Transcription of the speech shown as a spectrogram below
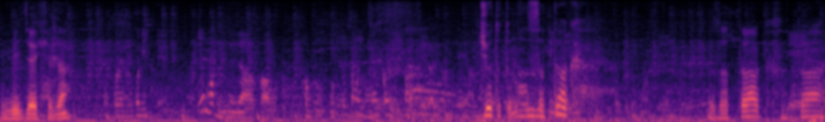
Видяхи, да? Что тут у нас за так? за так, Zotac.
